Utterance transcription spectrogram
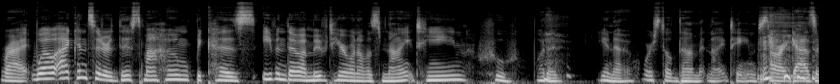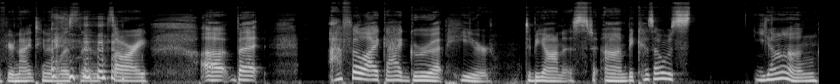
Right. Well, I consider this my home because even though I moved here when I was 19, whew, what a, you know, we're still dumb at 19. Sorry, guys, if you're 19 and listening. Sorry. Uh, but I feel like I grew up here, to be honest, um, because I was young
